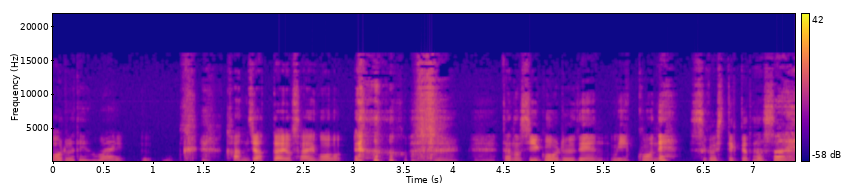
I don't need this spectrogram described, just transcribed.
ゴールデンワイ、噛んじゃったよ、最後。楽しいゴールデンウィークをね、過ごしてください。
